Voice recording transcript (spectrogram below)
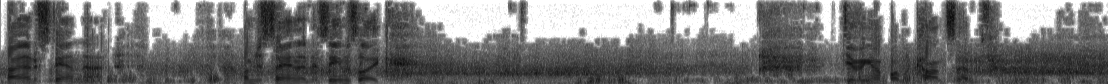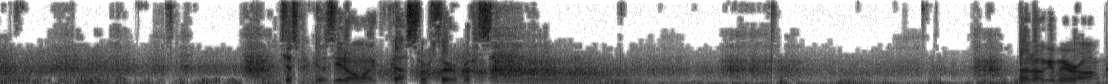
I understand that. I'm just saying that it seems like giving up on the concept just because you don't like customer service. Now, don't get me wrong,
